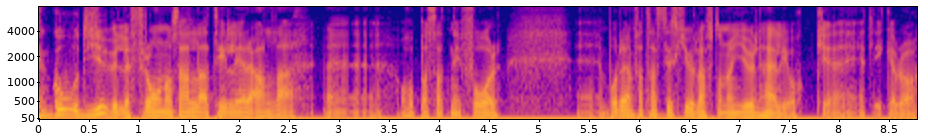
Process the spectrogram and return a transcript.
god jul från oss alla till er alla eh, och hoppas att ni får eh, både en fantastisk julafton och en julhelg och eh, ett lika bra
